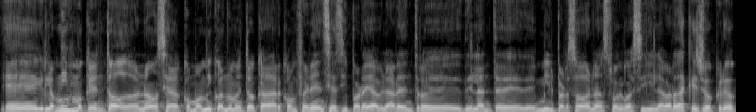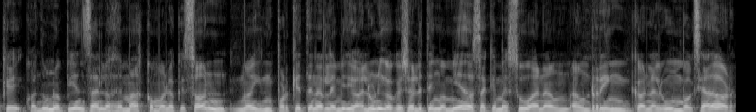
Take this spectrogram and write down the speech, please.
Eh, lo mismo que en todo, ¿no? O sea, como a mí cuando me toca dar conferencias y por ahí hablar dentro de, delante de, mil personas o algo así. La verdad que yo creo que cuando uno piensa en los demás como lo que son, no hay por qué tenerle miedo. Al único que yo le tengo miedo es a que me suban a un, ring con algún boxeador.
